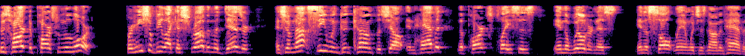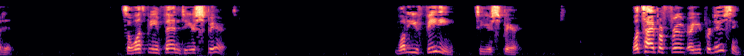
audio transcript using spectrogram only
whose heart departs from the Lord. For he shall be like a shrub in the desert, and shall not see when good comes, but shall inhabit the parched places in the wilderness, in a salt land which is not inhabited. So what's being fed into your spirit? What are you feeding to your spirit? What type of fruit are you producing?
